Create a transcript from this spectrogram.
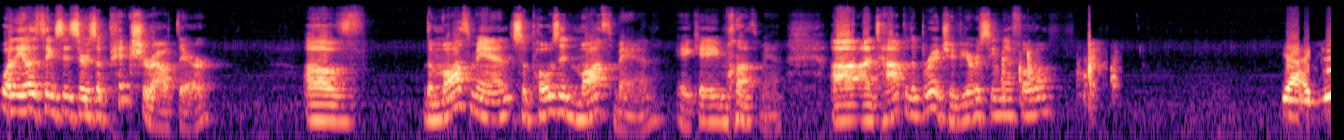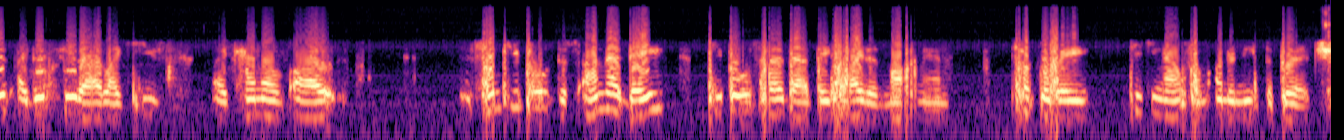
one of the other things is there's a picture out there of the Mothman, supposed Mothman, aka Mothman, uh, on top of the bridge. Have you ever seen that photo? Yeah, I did. I did see that. Like he's like kind of. Uh, some people just on that day, people said that they sighted Mothman tucked away, peeking out from underneath the bridge,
